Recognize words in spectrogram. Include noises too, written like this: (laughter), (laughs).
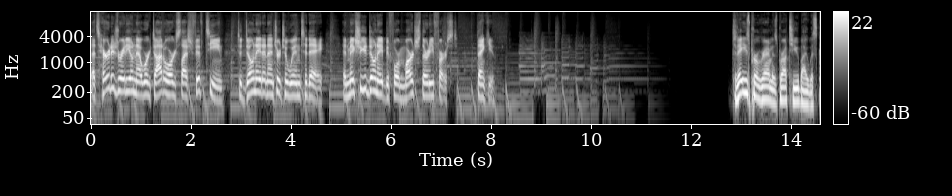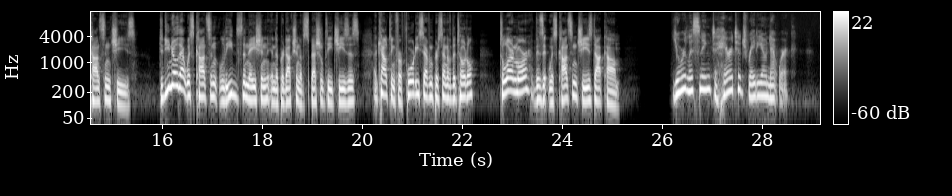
That's heritageradionetwork.org slash 15 to donate and enter to win today. And make sure you donate before March 31st. Thank you. Today's program is brought to you by Wisconsin Cheese. Did you know that Wisconsin leads the nation in the production of specialty cheeses, accounting for 47% of the total? To learn more, visit wisconsincheese.com. You're listening to Heritage Radio Network.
